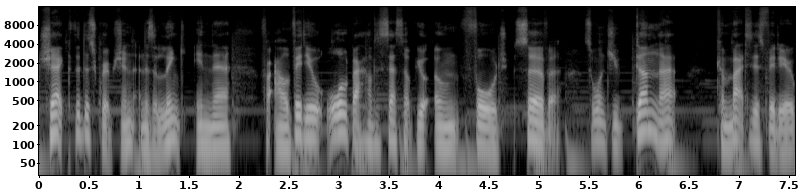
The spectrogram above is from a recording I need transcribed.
check the description and there's a link in there for our video all about how to set up your own Forge server. So once you've done that, come back to this video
